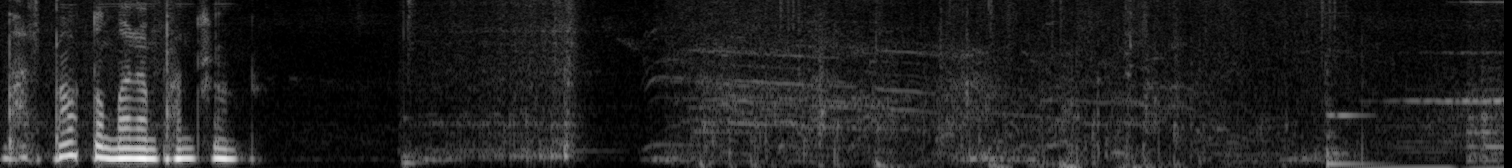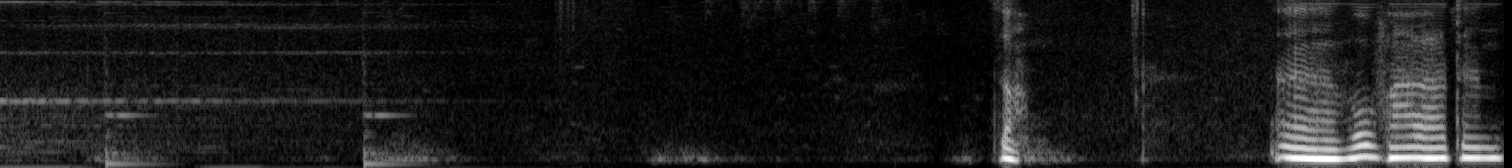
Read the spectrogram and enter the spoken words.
was baut noch mal ein Pantheon? So. Äh, wo war denn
